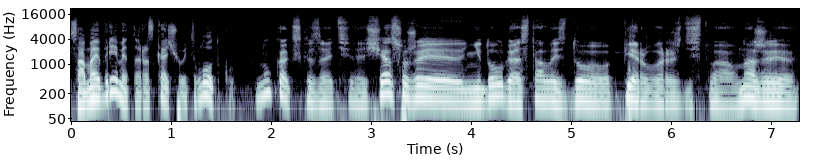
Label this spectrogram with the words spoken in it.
Самое время-то раскачивать лодку. Ну, как сказать, сейчас уже недолго осталось до первого Рождества. У нас же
